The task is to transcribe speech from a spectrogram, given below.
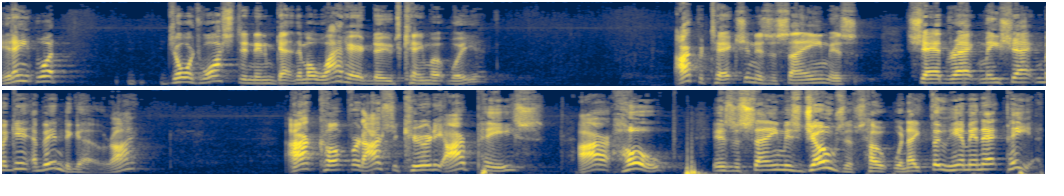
It ain't what George Washington and them old white-haired dudes came up with. Our protection is the same as Shadrach, Meshach, and Abednego, right? Our comfort, our security, our peace, our hope is the same as Joseph's hope when they threw him in that pit.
